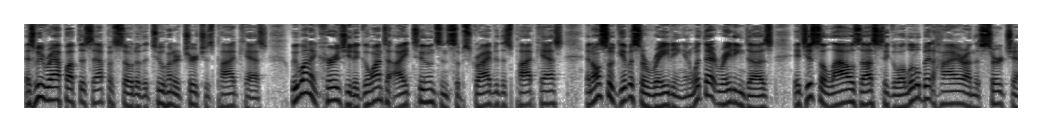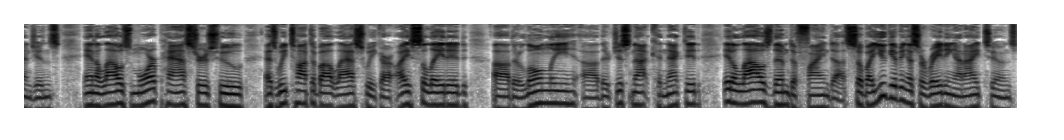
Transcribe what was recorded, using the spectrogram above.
As we wrap up this episode of the 200 Churches podcast, we want to encourage you to go onto iTunes and subscribe to this podcast and also give us a rating. And what that rating does, it just allows us to go a little bit higher on the search engines and allows more pastors who, as we talked about last week, are isolated, uh, they're lonely, uh, they're just not connected. It allows them to find us. So by you giving us a rating on iTunes,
